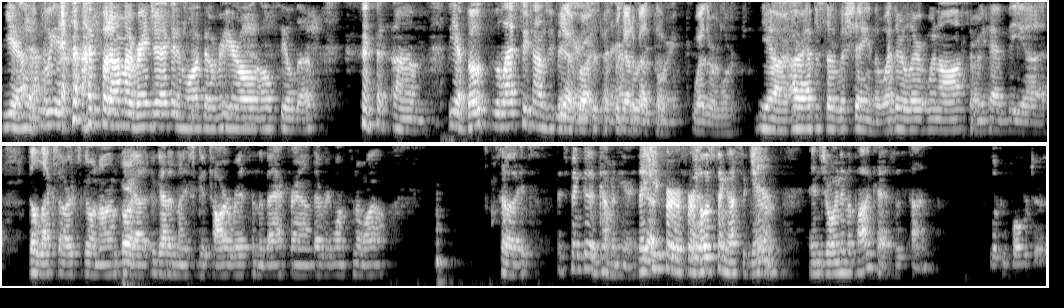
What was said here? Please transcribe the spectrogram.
Yeah, we, I put on my rain jacket and walked over here all, all sealed up. um, but yeah, both the last two times we've been yeah, here, right. it's just been I forgot absolutely about pouring. the weather alert. Yeah, our, our episode with Shane, the weather alert went off, and we had the uh, the Lex arts going on. So we got we got a nice guitar riff in the background every once in a while. So it's it's been good coming here. Thank Yeah, you for for hosting us again Sure. and joining the podcast this time. Looking forward to it.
